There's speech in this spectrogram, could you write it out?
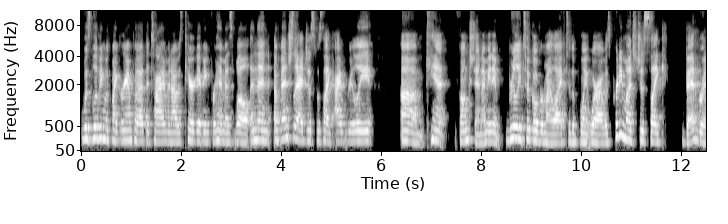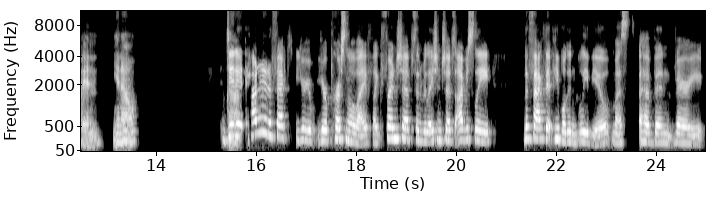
was living with my grandpa at the time and I was caregiving for him as well. And then eventually I just was like, I really um can't function. I mean, it really took over my life to the point where I was pretty much just like bedridden, you mm. know did um, it how did it affect your your personal life like friendships and relationships? Obviously the fact that people didn't believe you must have been very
